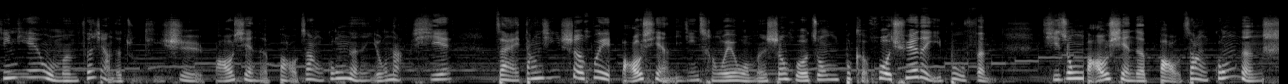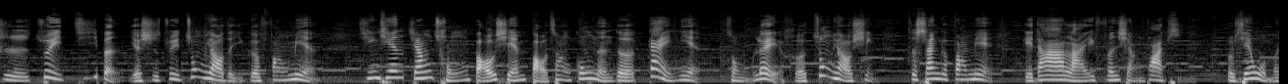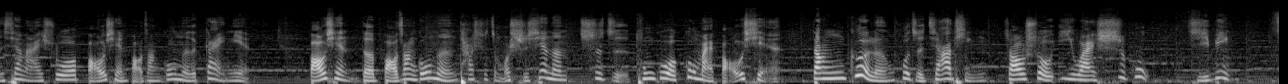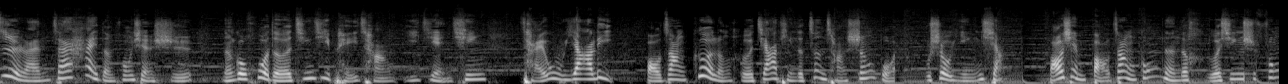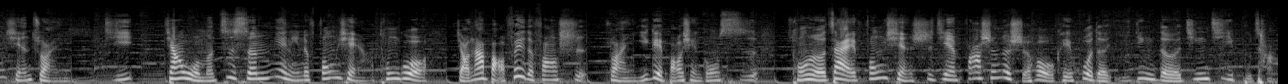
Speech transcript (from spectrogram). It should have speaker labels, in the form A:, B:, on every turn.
A: 今天我们分享的主题是保险的保障功能有哪些？在当今社会，保险已经成为我们生活中不可或缺的一部分。其中，保险的保障功能是最基本也是最重要的一个方面。今天将从保险保障功能的概念、种类和重要性这三个方面给大家来分享话题。首先，我们先来说保险保障功能的概念。保险的保障功能它是怎么实现呢？是指通过购买保险，当个人或者家庭遭受意外事故、疾病、自然灾害等风险时，能够获得经济赔偿，以减轻财务压力，保障个人和家庭的正常生活不受影响。保险保障功能的核心是风险转移，即将我们自身面临的风险啊，通过缴纳保费的方式转移给保险公司，从而在风险事件发生的时候可以获得一定的经济补偿，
